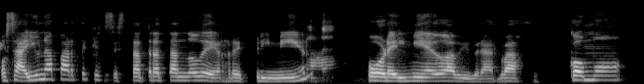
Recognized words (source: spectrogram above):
o sea, hay una parte que se está tratando de reprimir por el miedo a vibrar bajo. ¿Cómo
